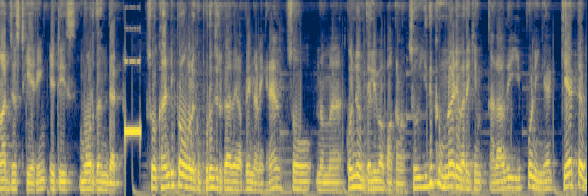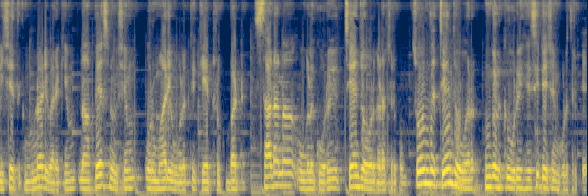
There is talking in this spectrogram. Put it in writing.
not just hearing it is more than that so கண்டிப்பாக உங்களுக்கு புரிஞ்சிருக்காது அப்படின்னு நினைக்கிறேன். ஸோ நம்ம கொஞ்சம் தெளிவாக பார்க்கலாம். ஸோ இதுக்கு முன்னாடி வரைக்கும் அதாவது இப்போ நீங்கள் கேட்ட விஷயத்துக்கு முன்னாடி வரைக்கும் நான் பேசின விஷயம் ஒரு மாதிரி உங்களுக்கு கேட்டிருக்கும். பட் சடனாக உங்களுக்கு ஒரு சேஞ்ச் ஓவர் கிடச்சிருக்கும். ஸோ இந்த சேஞ்ச் ஓவர் உங்களுக்கு ஒரு ஹெசிடேஷன் கொடுத்துருக்கு.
